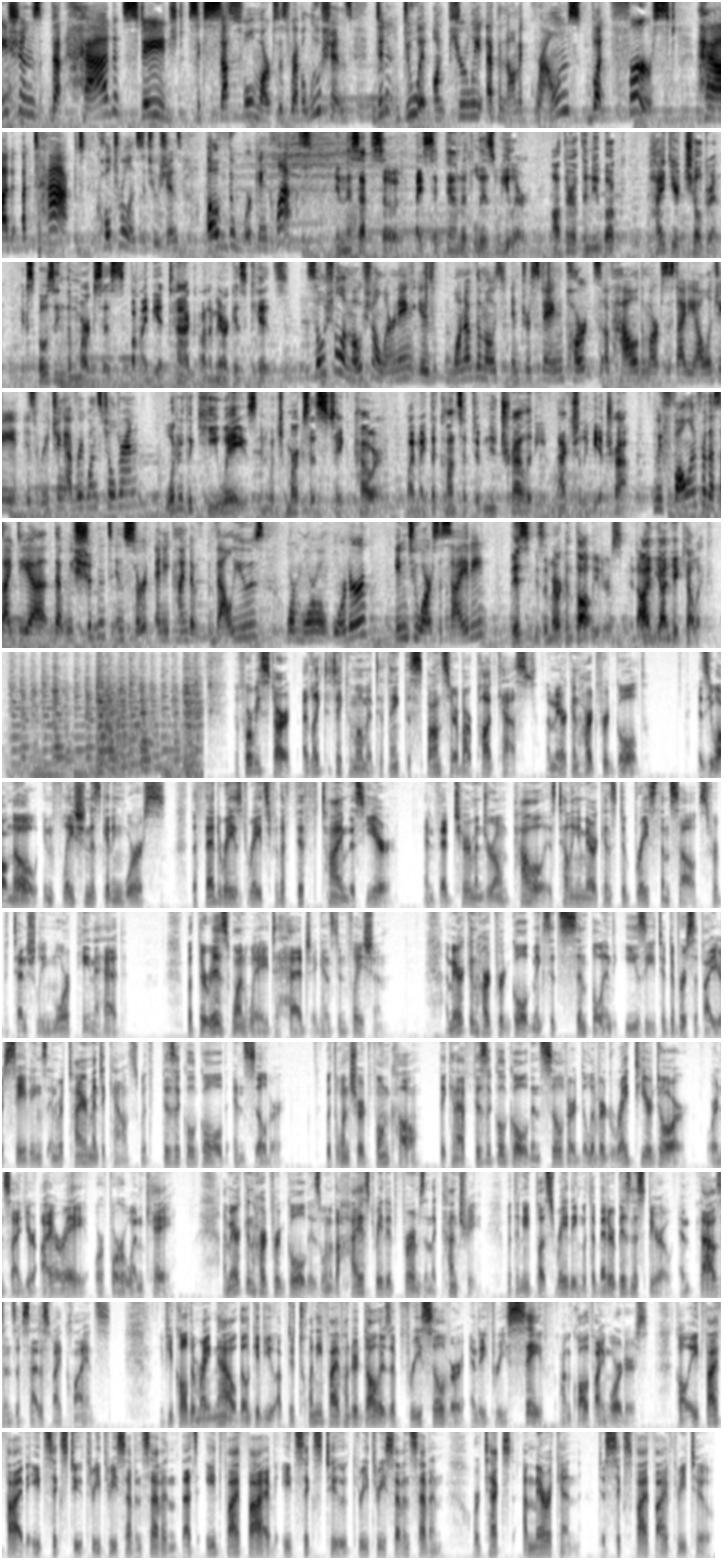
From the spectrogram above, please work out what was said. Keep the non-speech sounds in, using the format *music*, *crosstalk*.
nations that had staged successful Marxist revolutions didn't do it on purely economic grounds, but first had attacked cultural institutions of the working class. In this episode, I sit down with Liz Wheeler, author of the new book, Hide Your Children Exposing the Marxists Behind the Attack on America's Kids. Social emotional learning is one of the most interesting parts of how the Marxist ideology is reaching everyone's children. What are the key ways in which Marxists take power? Why might the concept of neutrality actually be a trap? We've fallen for this idea that we shouldn't insert any kind of values or moral order into our society. This is American Thought Leaders, and I'm Jan Jekielek. Before we start, I'd like to take a moment to thank the sponsor of our podcast, American Hartford Gold. As you all know, inflation is getting worse. The Fed raised rates for the fifth time this year, and Fed Chairman Jerome Powell is telling Americans to brace themselves for potentially more pain ahead. But there is one way to hedge against inflation. American Hartford Gold makes it simple and easy to diversify your savings and retirement accounts with physical gold and silver. With one short phone call, they can have physical gold and silver delivered right to your door or inside your IRA or 401k. American Hartford Gold is one of the highest rated firms in the country with an A plus rating with the Better Business Bureau and thousands of satisfied clients. If you call them right now, they'll give you up to $2,500 of free silver and a free safe on qualifying orders. Call 855 862 3377. That's 855 862 3377. Or text American to 65532.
